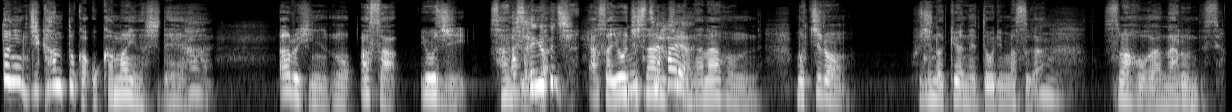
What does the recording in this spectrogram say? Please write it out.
当に時間とかお構いなしで、はい。ある日の朝4時30朝4時朝4時めっちゃ早い37分。もちろん、藤の木は寝ておりますが、うんスマホが鳴るんですよ。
